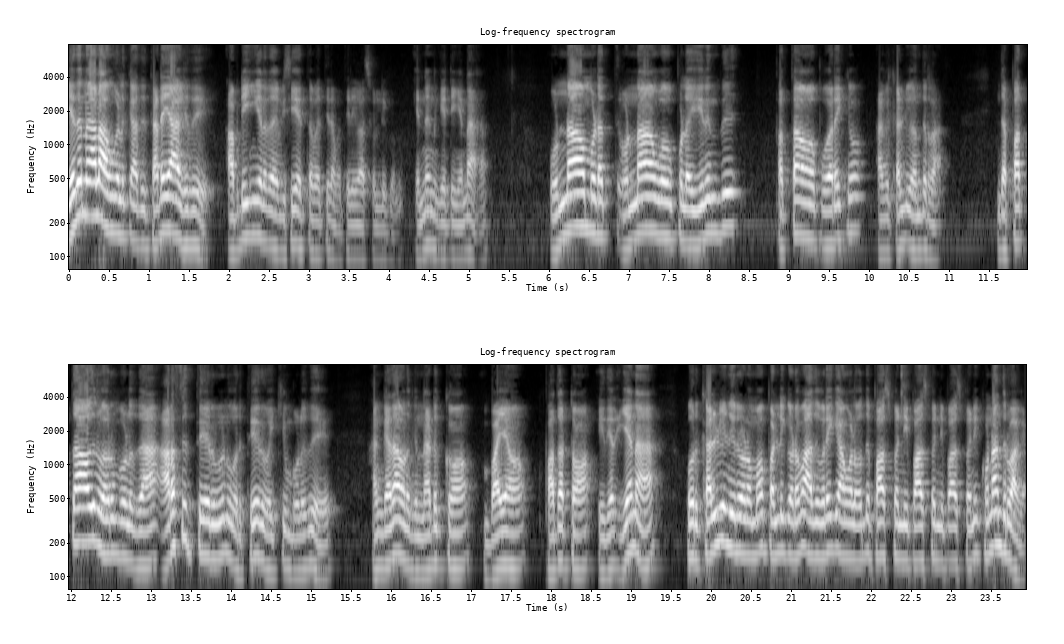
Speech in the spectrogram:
எதனால் அவங்களுக்கு அது தடையாகுது? அப்படிங்கிறத விஷயத்தை பற்றி நம்ம தெளிவாக சொல்லிக்கணும். என்னன்னு கேட்டிங்கன்னா ஒன்றாம் இடத் ஒன்றாம் வகுப்பில் இருந்து பத்தாம் வகுப்பு வரைக்கும் அவன் கல்வி வந்துடுறான். இந்த பத்தாவதுன்னு வரும்பொழுது தான் அரசு தேர்வுன்னு ஒரு தேர்வு வைக்கும் பொழுது அங்கே தான் அவனுக்கு நடுக்கம் பயம் பதட்டம் இது ஏன்னா ஒரு கல்வி நிறுவனமோ பள்ளிக்கூடமோ அது வரைக்கும் அவங்கள வந்து பாஸ் பண்ணி பாஸ் பண்ணி பாஸ் பண்ணி கொண்டாந்துருவாங்க.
